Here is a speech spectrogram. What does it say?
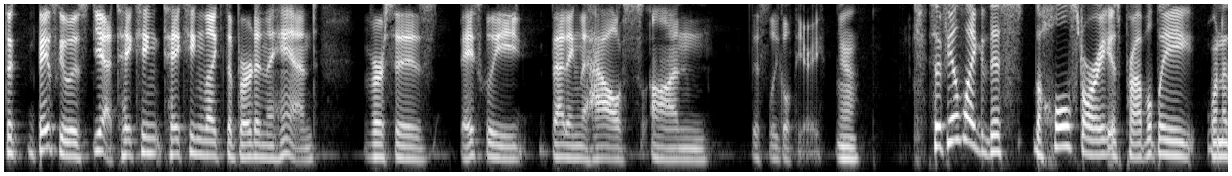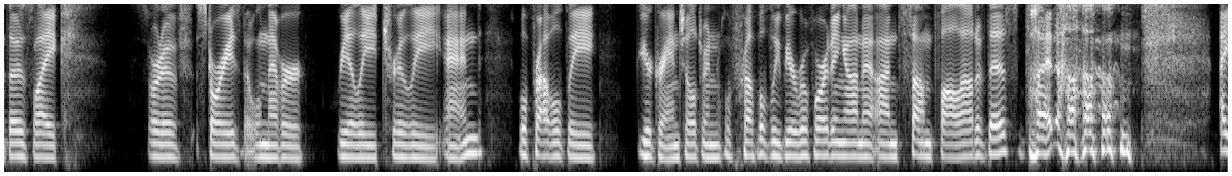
the basically it was yeah, taking taking like the bird in the hand versus basically betting the house on this legal theory. Yeah. So it feels like this the whole story is probably one of those like sort of stories that will never really truly end. Will probably your grandchildren will probably be reporting on it on some fallout of this, but um, I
